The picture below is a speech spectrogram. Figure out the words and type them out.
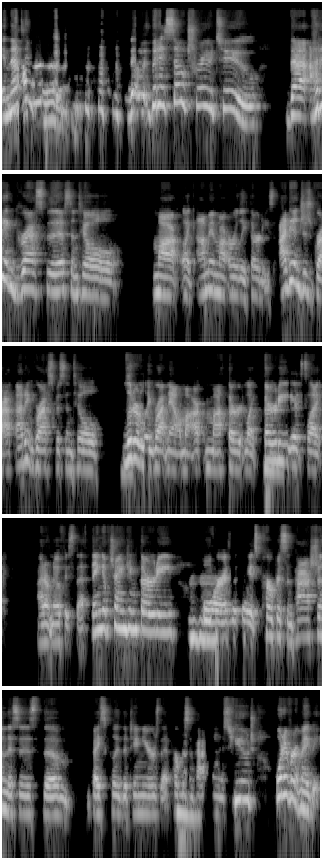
and that's important. that, but it's so true too that I didn't grasp this until my like I'm in my early 30s. I didn't just grasp I didn't grasp this until literally right now my my third like mm-hmm. 30 it's like I don't know if it's the thing of changing 30 mm-hmm. or as I say it's purpose and passion. This is the basically the 10 years that purpose mm-hmm. and passion is huge, whatever it may be.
